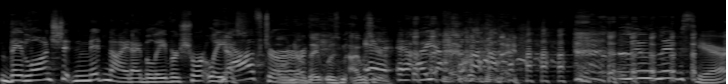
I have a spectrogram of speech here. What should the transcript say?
they launched at midnight, I believe, or shortly Yes. after. Oh, no, they- it was- I was here. Uh, shortly after. Yes. after. Oh, no, they- it was- I here. Uh, uh, yeah. Lou lives here.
